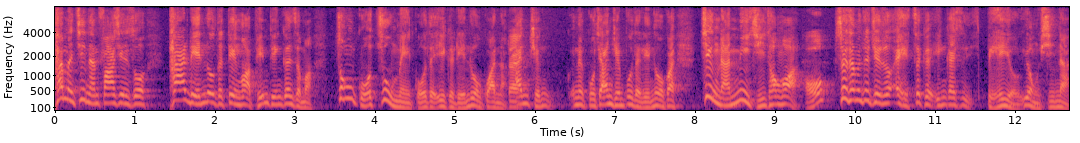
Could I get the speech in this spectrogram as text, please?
他们竟然发现说，他联络的电话频频跟什么中国驻美国的一个联络官呢、啊，安全。那国家安全部的联络官竟然密集通话哦，所以他们就觉得说，哎，这个应该是别有用心呐，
